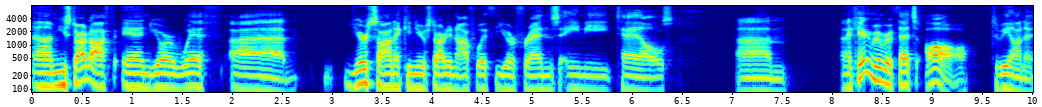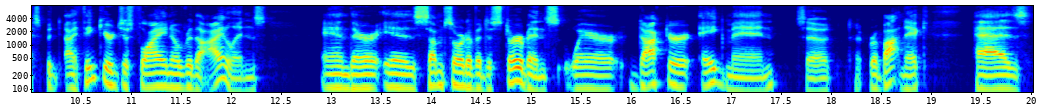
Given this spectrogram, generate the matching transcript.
um, you start off and you're with uh, Sonic, and you're starting off with your friends Amy, Tails. Um, and I can't remember if that's all, to be honest, but I think you're just flying over the islands and there is some sort of a disturbance where Dr. Eggman, so Robotnik, has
